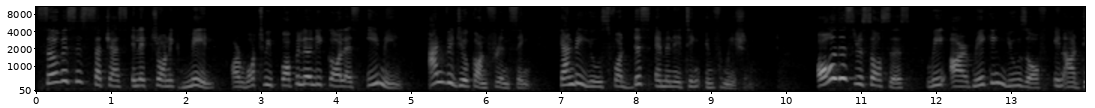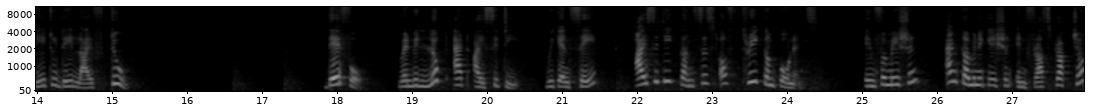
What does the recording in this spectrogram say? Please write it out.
services such as electronic mail or what we popularly call as email and video conferencing can be used for disseminating information. All these resources we are making use of in our day to day life too. Therefore, when we look at ICT, we can say ICT consists of three components, information and communication infrastructure.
